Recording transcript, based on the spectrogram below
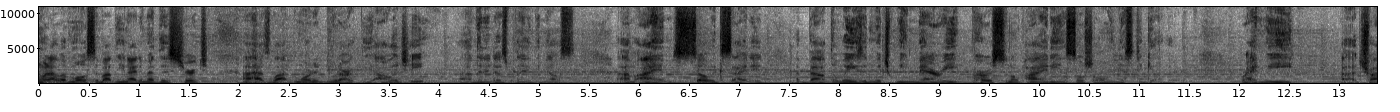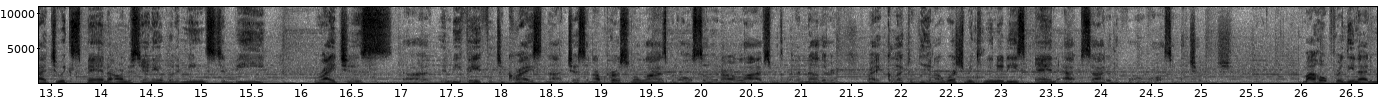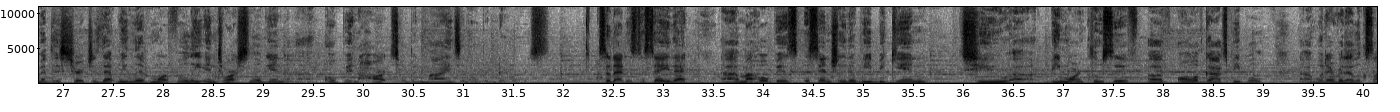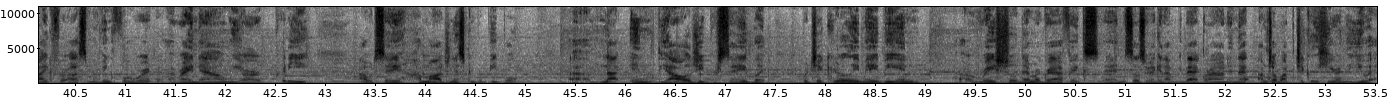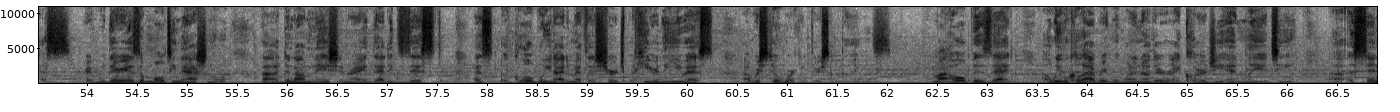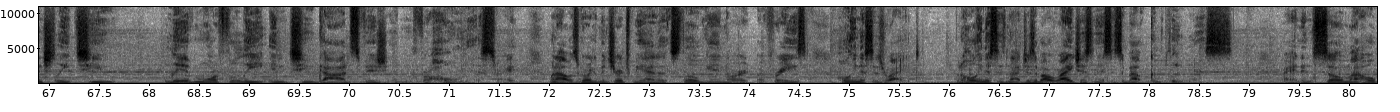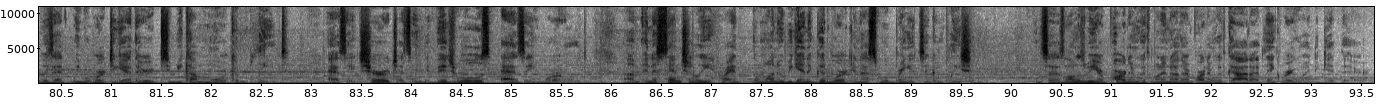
what I love most about the United Methodist Church uh, has a lot more to do with our theology uh, than it does with anything else. Um, I am so excited about the ways in which we marry personal piety and social holiness together, right? We uh, try to expand our understanding of what it means to be righteous uh, and be faithful to Christ, not just in our personal lives, but also in our lives with one another, right? Collectively in our worshiping communities and outside of the four walls of the church. My hope for the United Methodist Church is that we live more fully into our slogan, uh, open hearts, open minds, and open doors. So that is to say that uh, my hope is essentially that we begin to uh, be more inclusive of all of God's people, uh, whatever that looks like for us moving forward. Uh, right now, we are pretty, I would say, homogenous group of people, um, not in theology per se, but particularly maybe in uh, racial demographics and socioeconomic background, and that I'm talking about particularly here in the U.S. Right, there is a multinational uh, denomination, right, that exists as a global United Methodist Church, but here in the U.S., uh, we're still working through some things. My hope is that uh, we will collaborate with one another, right, clergy and laity, uh, essentially to live more fully into God's vision for wholeness, right? When I was growing up in church, we had a slogan or a phrase, holiness is right. But holiness is not just about righteousness, it's about completeness, right? And so my hope is that we will work together to become more complete as a church, as individuals, as a world. Um, and essentially, right, the one who began a good work in us will bring it to completion. And so as long as we are partnering with one another and partnering with God, I think we're going to get there.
